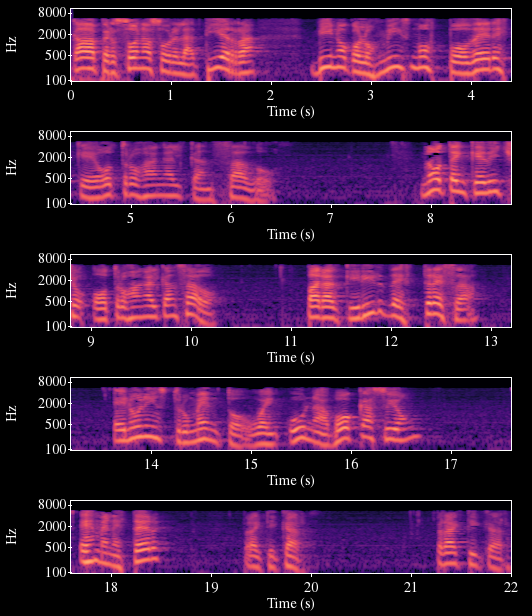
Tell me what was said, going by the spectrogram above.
Cada persona sobre la tierra vino con los mismos poderes que otros han alcanzado. Noten que he dicho otros han alcanzado. Para adquirir destreza en un instrumento o en una vocación, es menester practicar. Practicar,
